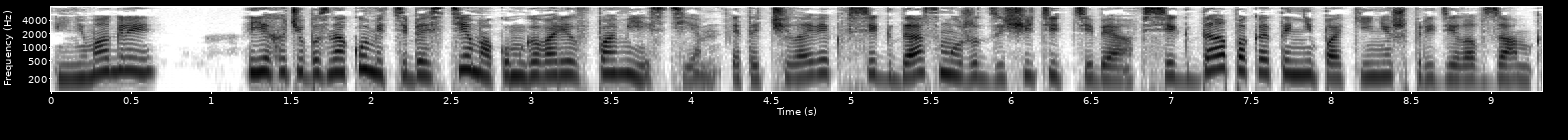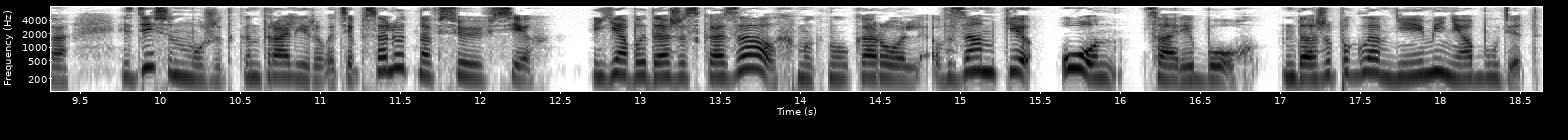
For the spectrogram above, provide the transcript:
И не могли. Я хочу познакомить тебя с тем, о ком говорил в поместье. Этот человек всегда сможет защитить тебя, всегда, пока ты не покинешь пределов замка. Здесь он может контролировать абсолютно все и всех. Я бы даже сказал, хмыкнул король, в замке он, царь и бог, даже поглавнее меня будет.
